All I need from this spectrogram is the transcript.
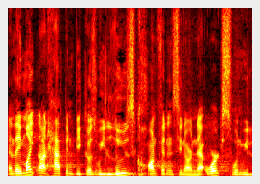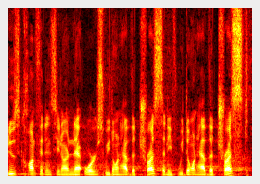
And they might not happen because we lose confidence in our networks. When we lose confidence in our networks, we don't have the trust. And if we don't have the trust,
